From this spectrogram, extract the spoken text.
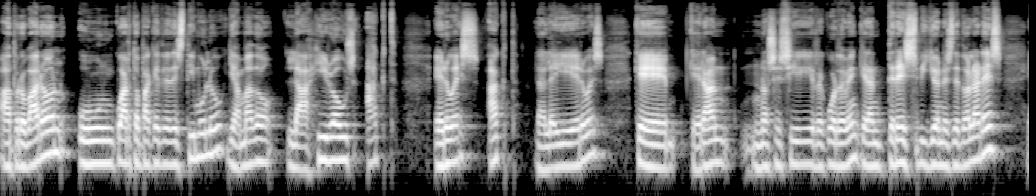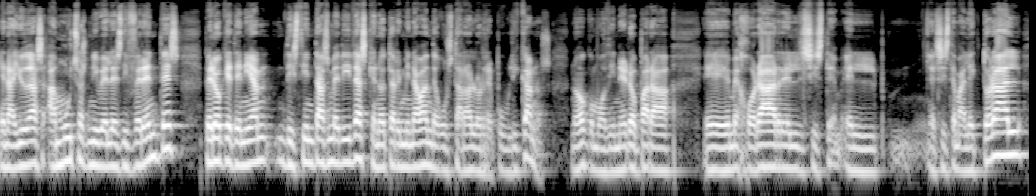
aprobaron un cuarto paquete de estímulo llamado la Heroes Act, Héroes Act, la ley Héroes, que, que, eran, no sé si recuerdo bien, que eran 3 billones de dólares en ayudas a muchos niveles diferentes, pero que tenían distintas medidas que no terminaban de gustar a los republicanos, ¿no? Como dinero para eh, mejorar el, sistema, el, sistema electoral,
